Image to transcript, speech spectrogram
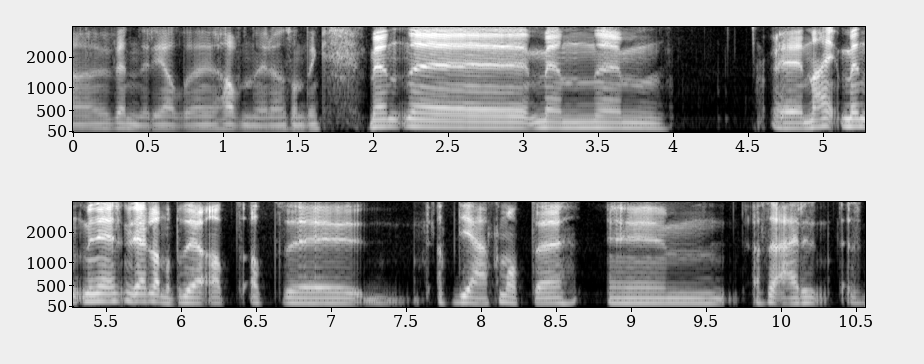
har venner i alle havner og sånne ting. Men, uh, men um, eh, Nei, men, men jeg, jeg lander på det at, at, eh, at de er på en måte em, altså er, altså,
